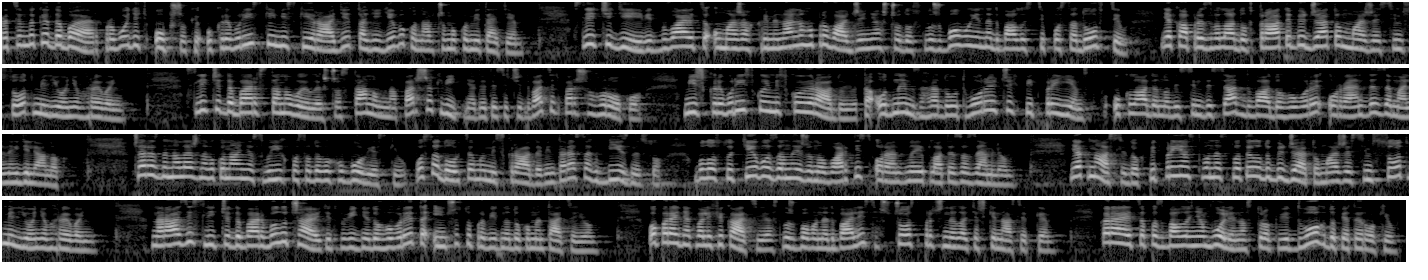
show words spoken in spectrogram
Працівники ДБР проводять обшуки у Криворізькій міській раді та її виконавчому комітеті. Слідчі дії відбуваються у межах кримінального провадження щодо службової недбалості посадовців, яка призвела до втрати бюджетом майже 700 мільйонів гривень. Слідчі ДБР встановили, що станом на 1 квітня 2021 року між Криворізькою міською радою та одним з градоутворюючих підприємств укладено 82 договори оренди земельних ділянок. Через неналежне виконання своїх посадових обов'язків посадовцями міськради в інтересах бізнесу було суттєво занижено вартість орендної плати за землю. Як наслідок, підприємство не сплатило до бюджету майже 700 мільйонів гривень. Наразі слідчі ДБР вилучають відповідні договори та іншу супровідну документацію. Попередня кваліфікація службова недбалість, що спричинила тяжкі наслідки. Карається позбавленням волі на строк від 2 до 5 років.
